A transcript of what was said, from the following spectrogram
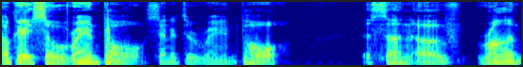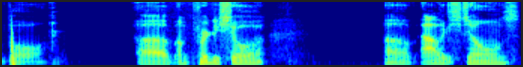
Okay, so Rand Paul, Senator Rand Paul, the son of Ron Paul. Uh, I'm pretty sure uh, Alex Jones,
